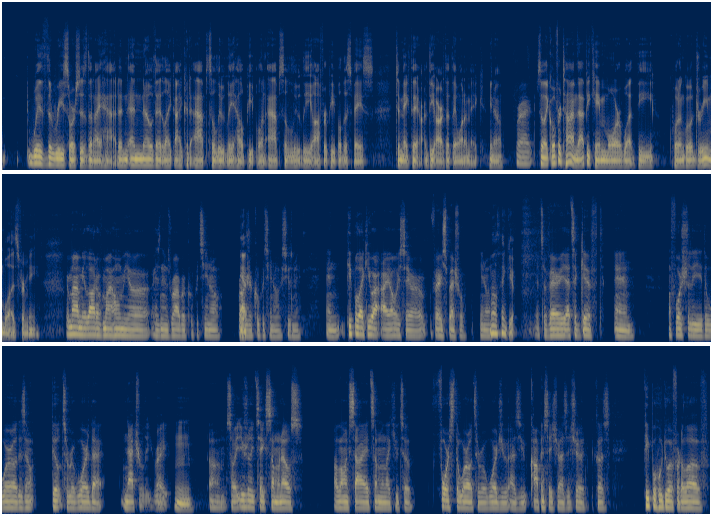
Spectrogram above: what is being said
with the resources that I had and and know that like I could absolutely help people and absolutely offer people the space to make the the art that they want to make, you know. Right. So like over time that became more what the quote unquote dream was for me. Remind me a lot of my homie. Uh, his name's Robert Cupertino. Yeah. Roger Cupertino, excuse me. And people like you, I, I always say, are very special. You know, Well, thank you. it's a very that's a gift, and unfortunately, the world isn't built to reward that naturally, right? Mm, Um, so it usually takes someone else alongside someone like you to force the world to reward you as you compensate you as it should. Because people who do it for the love,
